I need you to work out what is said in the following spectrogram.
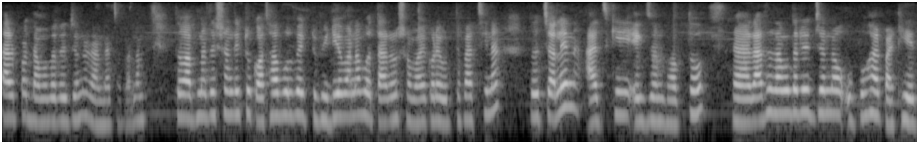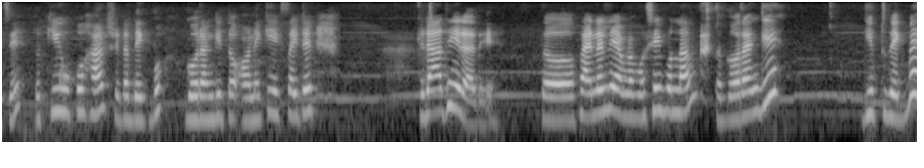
তারপর দামোদরের জন্য রান্না চাপালাম। তো আপনাদের সঙ্গে একটু কথা বলব একটু ভিডিও বানাবো তারও সময় করে উঠতে পারছি না। তো চলেন আজকে একজন ভক্ত রাধা দামোদরের জন্য উপহার পাঠিয়েছে। তো কি উপহার সেটা দেখব। গৌরাঙ্গী তো অনেকেই এক্সাইটেড রাধে রাধে। তো ফাইনালি আমরা বসেই পড়লাম। তো গৌরাঙ্গী গিফট দেখবে?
